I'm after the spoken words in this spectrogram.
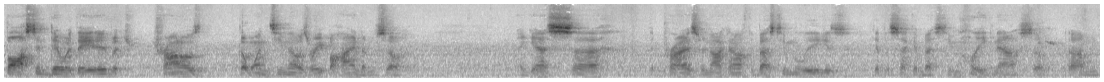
Boston did what they did, but Toronto's the one team that was right behind them. So I guess uh, the prize for knocking off the best team in the league is get the second best team in the league now. So. Um,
